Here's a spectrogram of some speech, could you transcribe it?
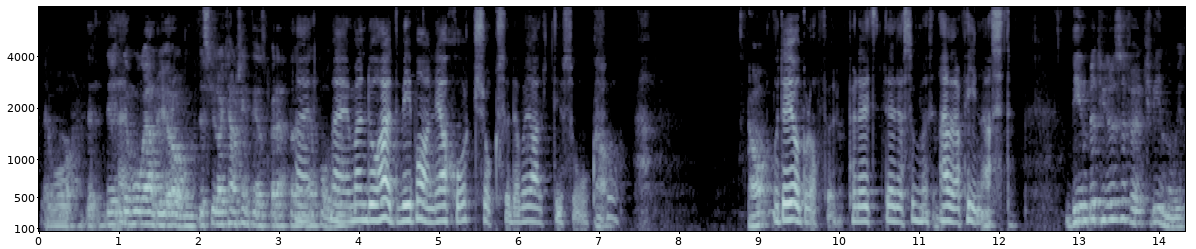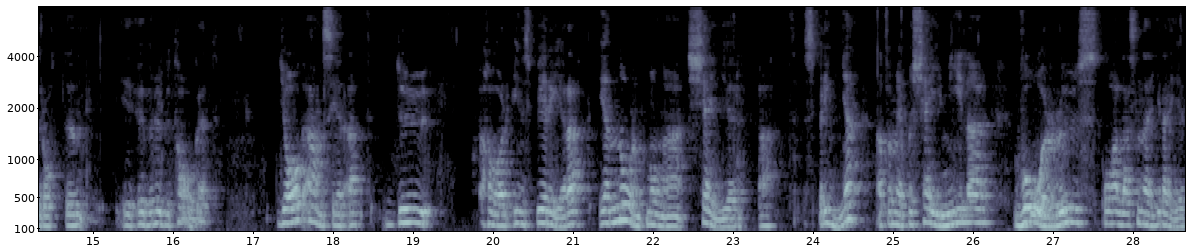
Det, var, det, det, det vågar jag aldrig göra om. Det skulle jag kanske inte ens berätta i den här Nej, podden. nej, men då hade vi vanliga shorts också. Det var ju alltid så också. Ja. Ja, Och det är jag glad för, för det, det är det som är allra finast. Din betydelse för kvinnoidrotten överhuvudtaget. Jag anser att du har inspirerat enormt många tjejer att springa. Att vara med på tjejmilar, vårrus och alla sådana här grejer.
